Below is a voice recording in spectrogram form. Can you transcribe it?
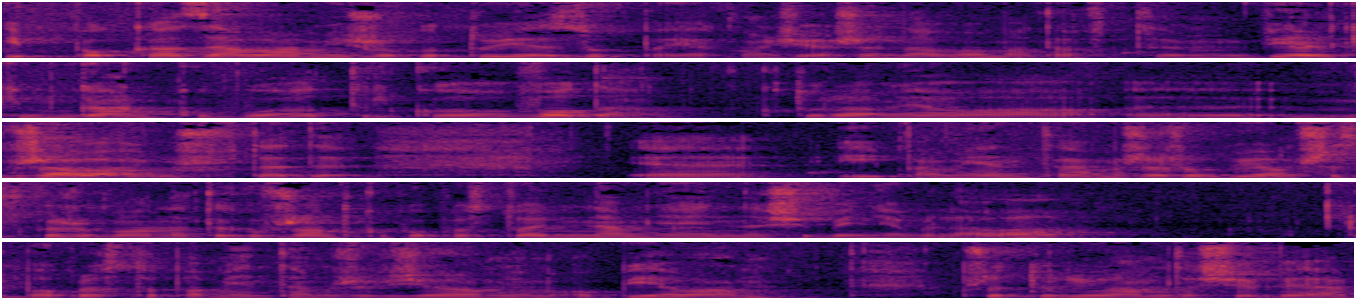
i pokazała mi, że gotuje zupę jakąś jarzynową, a tam w tym wielkim garnku była tylko woda, która miała, e, wrzała już wtedy. E, I pamiętam, że robiłam wszystko, żeby ona tego wrzątku po prostu ani na mnie, ani na siebie nie wylała. Po prostu pamiętam, że wzięłam ją, objęłam, przytuliłam do siebie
